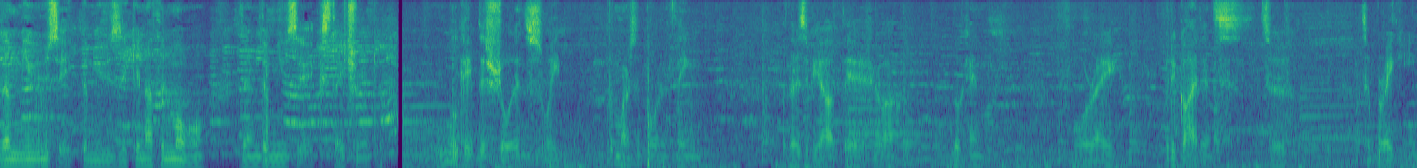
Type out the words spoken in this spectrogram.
the music, the music, and nothing more than the music. Stay tuned. We'll keep this short and sweet. The most important thing for those of you out there who are looking for a bit of guidance to to breaking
